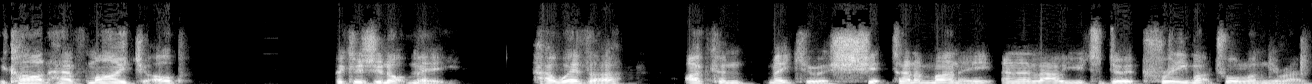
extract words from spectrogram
you can't have my job because you're not me. However, I can make you a shit ton of money and allow you to do it pretty much all on your own.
